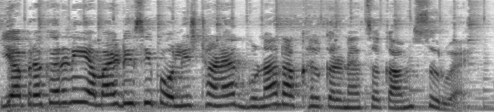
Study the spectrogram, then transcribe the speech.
या प्रकरणी M I D C police ठाण्यात गुन्हा दाखल करण्याचं काम सुरू आहे.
